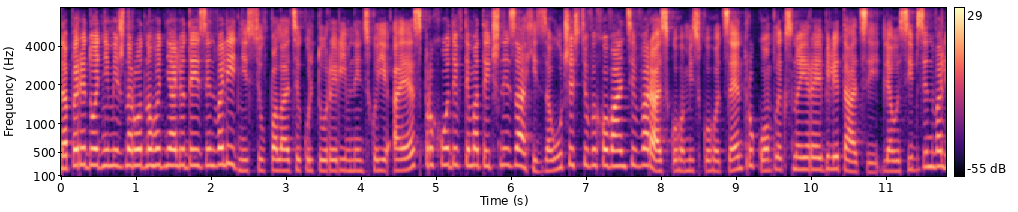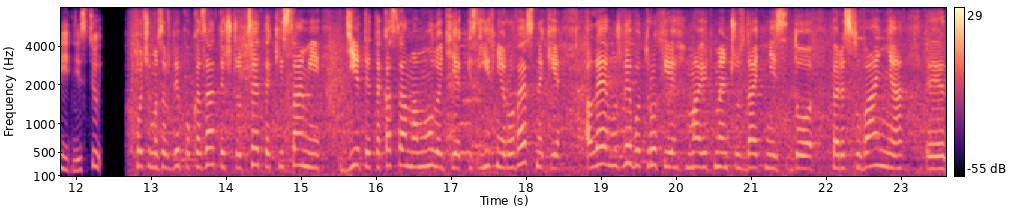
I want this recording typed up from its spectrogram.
Напередодні Міжнародного дня людей з інвалідністю в Палаці культури Рівненської АЕС проходив тематичний захід за участю вихованців Вараського міського центру комплексної реабілітації для осіб з інвалідністю. Хочемо завжди показати, що це такі самі діти, така сама молодь, як і їхні ровесники, але можливо трохи мають меншу здатність до пересування, е,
